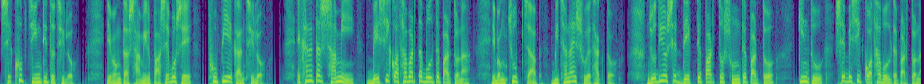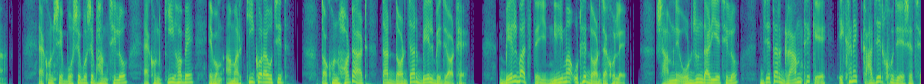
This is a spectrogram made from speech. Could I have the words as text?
সে খুব চিন্তিত ছিল এবং তার স্বামীর পাশে বসে ফুপিয়ে কাঁদছিল। এখানে তার স্বামী বেশি কথাবার্তা বলতে পারত না এবং চুপচাপ বিছানায় শুয়ে থাকত। যদিও সে দেখতে পারত, শুনতে পারত, কিন্তু সে বেশি কথা বলতে পারত না। এখন সে বসে বসে ভাবছিল, এখন কি হবে এবং আমার কি করা উচিত? তখন হঠাৎ তার দরজার বেল বেজে ওঠে। বেল বাজতেই নীলিমা উঠে দরজা খোলে। সামনে অর্জুন দাঁড়িয়েছিল, যে তার গ্রাম থেকে এখানে কাজের খোঁজে এসেছে।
